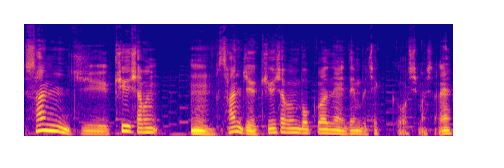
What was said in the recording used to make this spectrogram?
39社分。うん。39社分僕はね全部チェックをしましたね。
